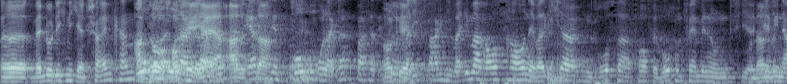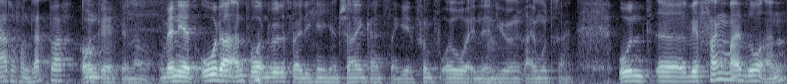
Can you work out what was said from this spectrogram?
Äh, wenn du dich nicht entscheiden kannst. Bochum also, oder okay, ja, ja, Als erstes klar. jetzt Bochum oder Gladbach, das ist okay. so immer die Frage, die wir immer raushauen, weil genau. ich ja ein großer VfL Bochum-Fan bin und hier und Kevin Nato von Gladbach. Und okay, genau. Und wenn du jetzt oder antworten würdest, weil du dich nicht entscheiden kannst, dann gehen 5 Euro in den Jürgen Raimund rein. Und äh, wir fangen mal so an.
